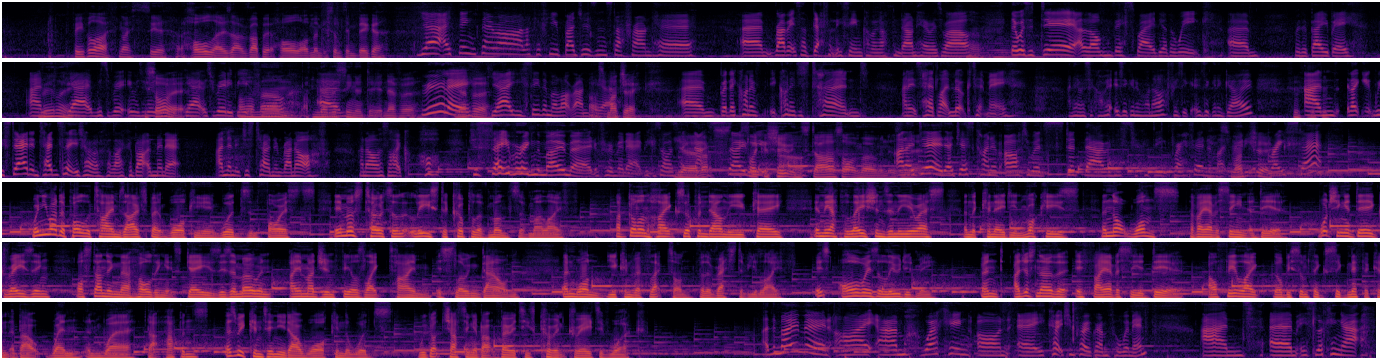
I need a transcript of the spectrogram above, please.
People, oh, nice to see a, a hole there. Is that a rabbit hole or maybe something bigger? Yeah, I think there are like a few badgers and stuff around here. Um, rabbits I've definitely seen coming up and down here as well. There was a deer along this way the other week um, with a baby, and Really? yeah, it was re- it was You really saw it? yeah it was really beautiful. Oh man, I've never Um, seen a deer. Never. Really? Never. Yeah, you see them a lot around That's here. magic. Um, but they kind of it kind of just turned, and its head like looked at me, and I was like, oh, is it going to run off? Is it is it going to go? and like it, we stared intensely at each other for like about a minute, and then it just turned and ran off. And I was like, oh, just savouring the moment for a minute because I was Yeah, like, that's, that's so it's like a beautiful. shooting star sort of moment, isn't it? And I it? did. I just kind of afterwards stood there and just took a deep breath in and like It's really magic. embraced it. When you add up all the times I've spent walking in woods and forests, it must total at least a couple of months of my life. I've gone on hikes up and down the UK, in the Appalachians in the US, and the Canadian Rockies, and not once have I ever seen a deer. Watching a deer grazing or standing there holding its gaze is a moment I imagine feels like time is slowing down, and one you can reflect on for the rest of your life. It's always eluded me, and I just know that if I ever see a deer, I'll feel like there'll be something significant about when and where that happens. As we continued our walk in the woods, we got chatting about Verity's current creative work. At the moment, I am working on a coaching program for women, and um, it's looking at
